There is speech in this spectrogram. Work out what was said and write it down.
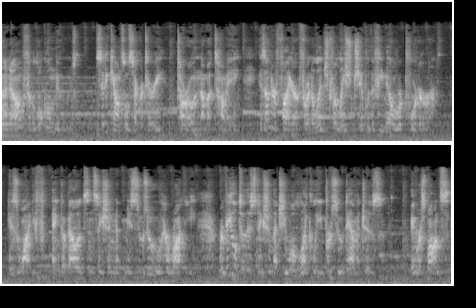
And now for the local news. City Council Secretary Taro Namatame is under fire for an alleged relationship with a female reporter. His wife, Enka ballad sensation Misuzu Hiiragi, revealed to this station that she will likely pursue damages. In response,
